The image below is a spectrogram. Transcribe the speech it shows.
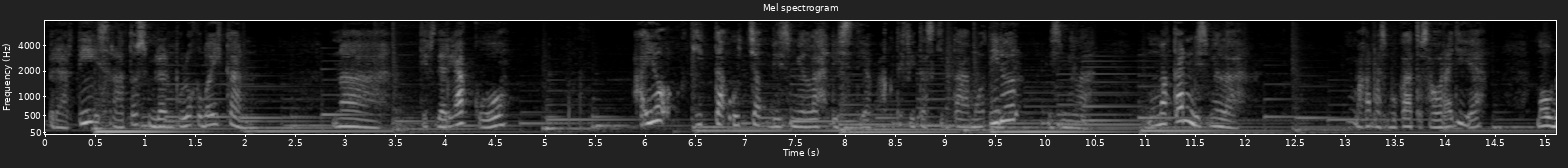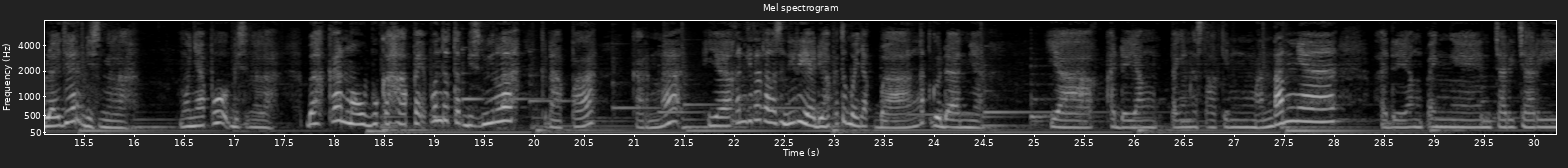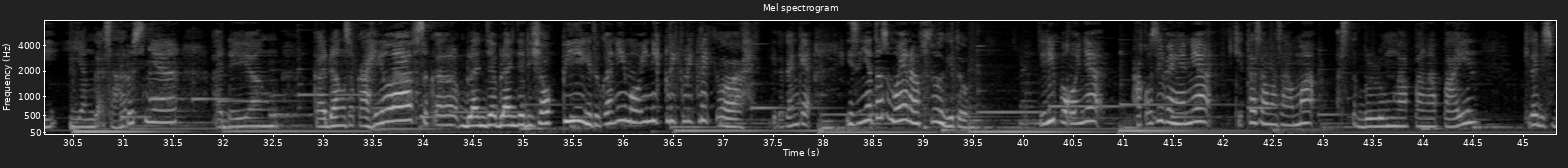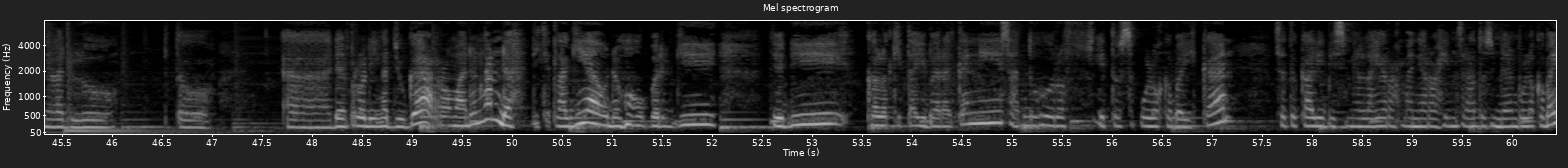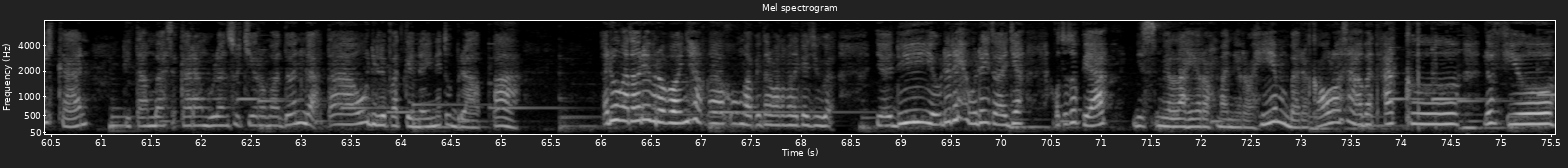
Berarti 190 kebaikan. Nah, tips dari aku, ayo kita ucap bismillah di setiap aktivitas kita. Mau tidur, bismillah. Mau makan, bismillah. Makan pas buka atau sahur aja ya. Mau belajar, bismillah. Mau nyapu, bismillah. Bahkan mau buka HP pun tetap bismillah. Kenapa? Karena ya kan kita tahu sendiri ya di HP tuh banyak banget godaannya. Ya ada yang pengen ngestalkin mantannya, ada yang pengen cari-cari yang gak seharusnya, ada yang kadang suka hilaf, suka belanja-belanja di Shopee gitu kan, nih mau ini klik-klik-klik, wah gitu kan kayak isinya tuh semuanya nafsu gitu. Jadi pokoknya aku sih pengennya kita sama-sama sebelum ngapa-ngapain kita Bismillah dulu gitu. Uh, dan perlu diingat juga Ramadan kan udah dikit lagi ya udah mau pergi. Jadi kalau kita ibaratkan nih satu huruf itu 10 kebaikan satu kali Bismillahirrahmanirrahim 190 kebaikan ditambah sekarang bulan suci Ramadan nggak tahu dilipat gandainnya tuh berapa. Aduh nggak tahu deh berapa banyak aku nggak pintar matematika juga. Jadi ya udah deh udah itu aja. Aku tutup ya. Bismillahirrahmanirrahim. Barakallah sahabat aku. Love you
